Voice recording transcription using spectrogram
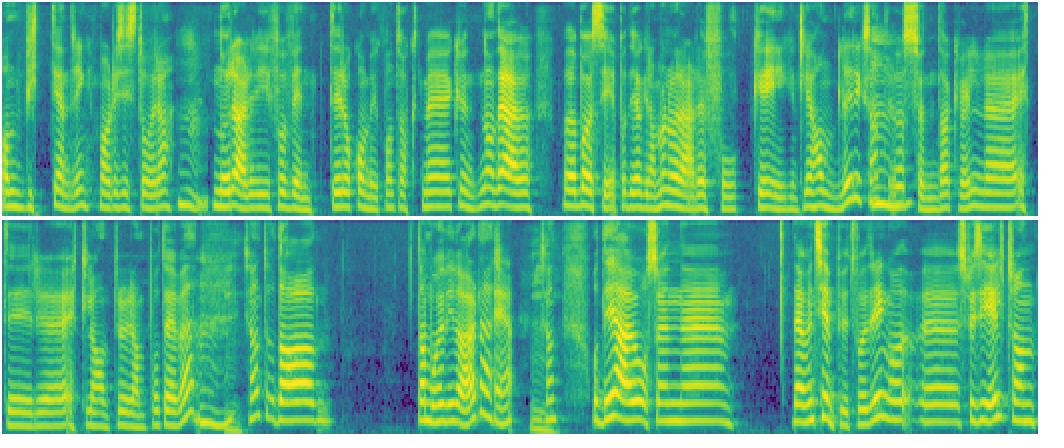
vanvittig endring bare de siste åra. Når er det vi forventer å komme i kontakt med kunden? Og det er jo det er bare å se på diagrammer. Når er det folk egentlig handler? Ikke sant? Det er søndag kveld eh, etter eh, et eller annet program på TV. Ikke sant? Og da, da må jo vi være der. Ja. Ikke sant? Og det er jo også en, eh, det er jo en kjempeutfordring. Og spesielt sånn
